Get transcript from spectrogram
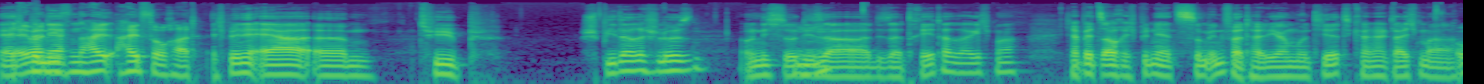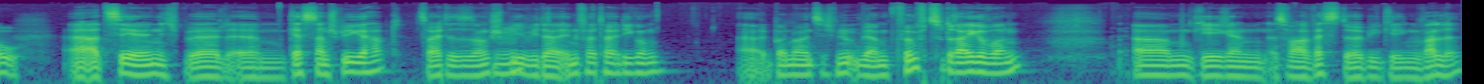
Ja, der immer diesen ja, Hals hoch hat. Ich bin ja eher ähm, Typ spielerisch lösen und nicht so mhm. dieser, dieser Treter, sag ich mal. Ich habe jetzt auch, ich bin jetzt zum Innenverteidiger montiert, ich kann ja gleich mal oh. äh, erzählen. Ich äh, ähm, gestern Spiel gehabt, zweite Saisonspiel, mhm. wieder Innenverteidigung, äh, über 90 Minuten. Wir haben 5 zu 3 gewonnen ähm, gegen, es war Westderby gegen Walle.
